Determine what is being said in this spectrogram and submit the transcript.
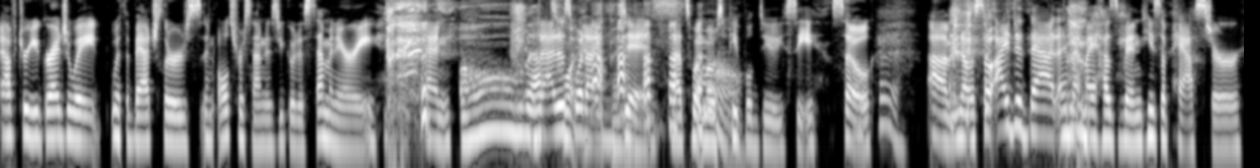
after you graduate with a bachelor's in ultrasound is you go to seminary. And oh, that's that is what, I did. That's what most Oh. people do, you see. So, Okay. um, no, so I did that. I met my husband. He's a pastor.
